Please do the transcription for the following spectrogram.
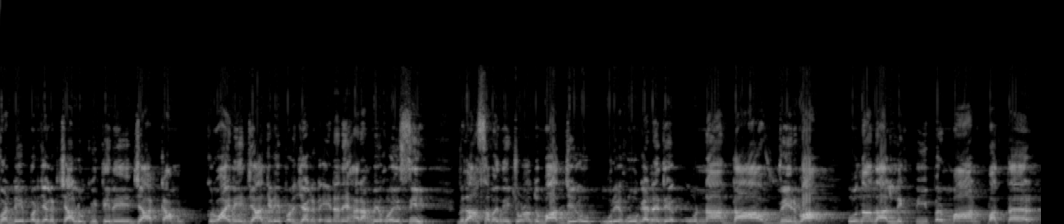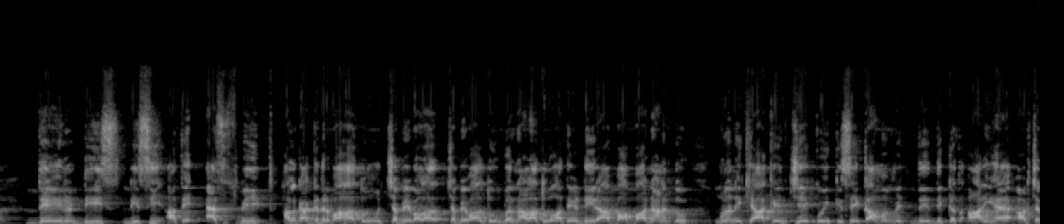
ਵੱਡੇ ਪ੍ਰੋਜੈਕਟ ਚਾਲੂ ਕੀਤੇ ਨੇ ਜਾਂ ਕੰਮ ਕਰਵਾਏ ਨੇ ਜਾਂ ਜਿਹੜੇ ਪ੍ਰੋਜੈਕਟ ਇਹਨਾਂ ਨੇ ਹਰੰਭੇ ਹੋਏ ਸੀ? ਵਿਧਾਨ ਸਭਾ ਦੀਆਂ ਚੋਣਾਂ ਤੋਂ ਬਾਅਦ ਜੇ ਉਹ ਪੂਰੇ ਹੋ ਗਏ ਨੇ ਤੇ ਉਹਨਾਂ ਦਾ ਵੇਰਵਾ, ਉਹਨਾਂ ਦਾ ਲਿਖਤੀ ਪ੍ਰਮਾਣ ਪੱਤਰ ਦੇਣ ਡੀਸੀ ਅਤੇ ਐਸਐਸਪੀ ਹਲਕਾ ਗਿੱਦੜਬਾਹਾ ਤੋਂ ਚੱਬੇਵਾਲਾ ਚੱਬੇਵਾਲ ਤੋਂ, ਬਰਨਾਲਾ ਤੋਂ ਅਤੇ ਡੇਰਾ ਬਾਬਾ ਨਾਨਕ ਤੋਂ। ਉਹਨਾਂ ਨੇ ਕਿਹਾ ਕਿ ਜੇ ਕੋਈ ਕਿਸੇ ਕੰਮ ਵਿੱਚ ਦੇ ਦਿੱਕਤ ਆ ਰਹੀ ਹੈ, ਅੜਚਨ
